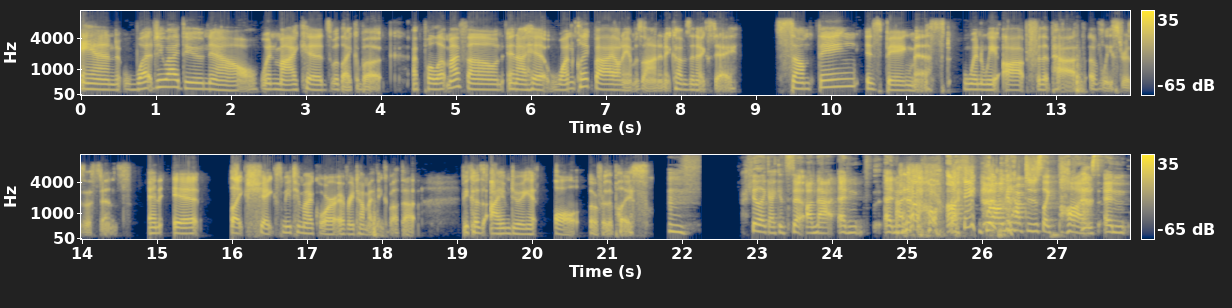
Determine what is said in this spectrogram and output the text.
And what do I do now when my kids would like a book? I pull up my phone and I hit one click buy on Amazon and it comes the next day. Something is being missed when we opt for the path of least resistance. And it like shakes me to my core every time I think about that because I am doing it all over the place. Mm. I feel like I could sit on that and and I know, right? uh, we're all gonna have to just like pause and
